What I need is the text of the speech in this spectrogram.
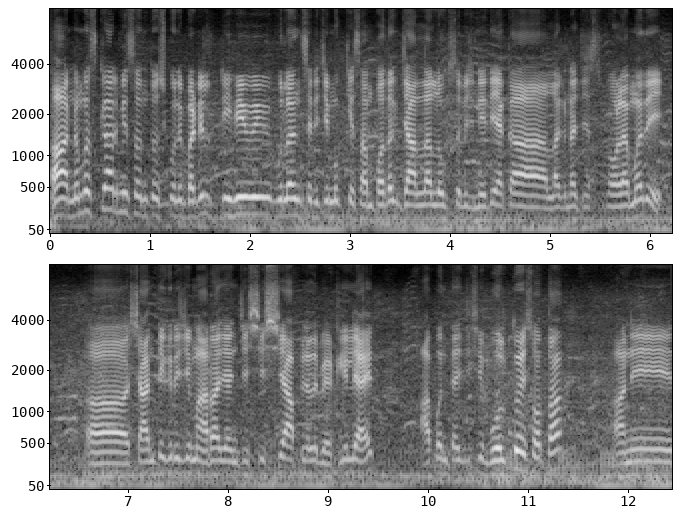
हा नमस्कार मी संतोष कोले पाटील. टी व्ही बुलनसरीचे मुख्य संपादक जालना लोकसभेचे नेते एका लग्नाच्या सोहळ्यामध्ये शांतिगिरीजी महाराज यांचे शिष्य आपल्याला भेटलेले आहेत. आपण त्यांच्याशी बोलतोय स्वतः. आणि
